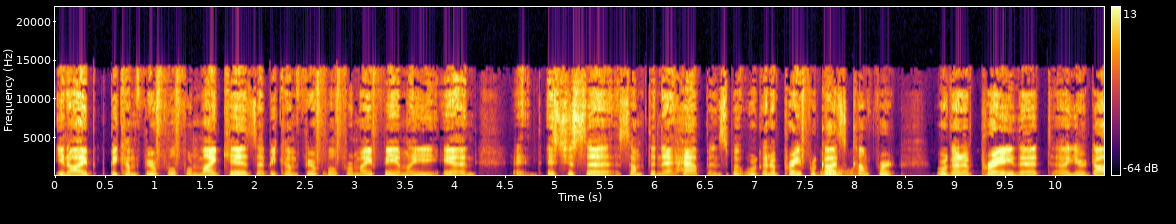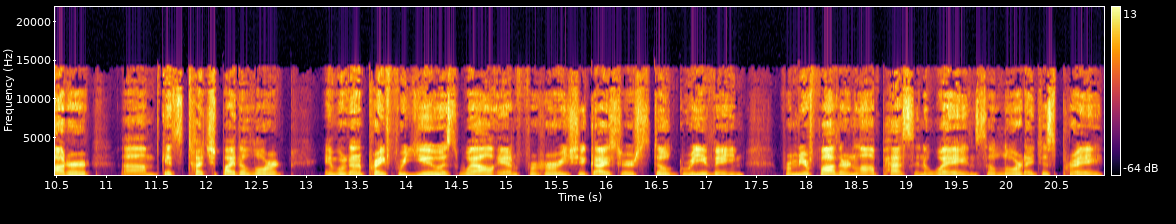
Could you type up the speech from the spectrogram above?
you know, I become fearful for my kids. I become fearful for my family. And it's just uh, something that happens. But we're going to pray for God's comfort. We're going to pray that uh, your daughter um, gets touched by the Lord and we're going to pray for you as well and for her as you guys are still grieving from your father-in-law passing away. And so, Lord, I just pray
